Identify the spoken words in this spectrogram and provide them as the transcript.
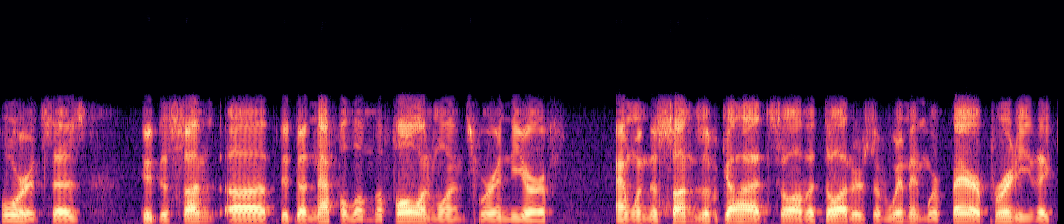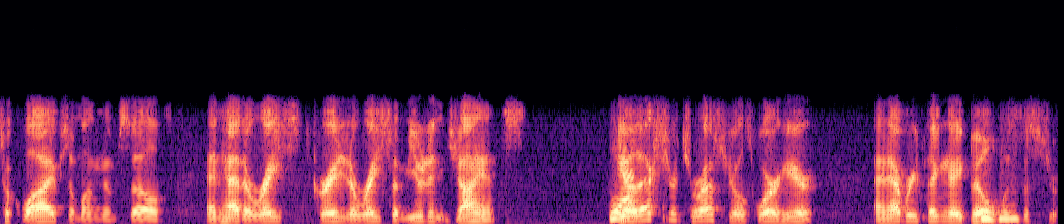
four. It says, "Did the sons, uh, did the Nephilim, the fallen ones, were in the earth, and when the sons of God saw the daughters of women were fair, pretty, they took wives among themselves, and had a race, created a race of mutant giants." Yeah. You know, the extraterrestrials were here, and everything they built was Mhm. destro-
